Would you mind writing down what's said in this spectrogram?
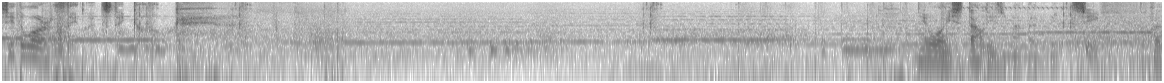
Is it worth it? Let's take a look. New voice talisman, let me see. But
